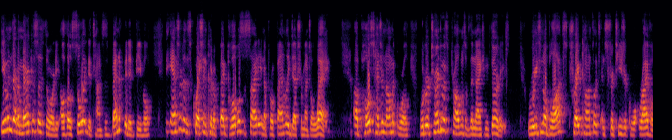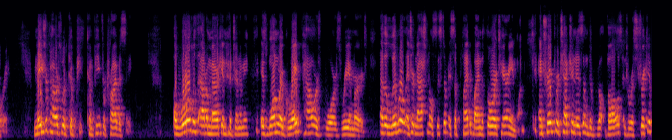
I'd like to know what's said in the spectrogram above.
Given that America's authority, although solely at times, has benefited people, the answer to this question could affect global society in a profoundly detrimental way. A post-hegemonic world would return to its problems of the 1930s, regional blocs, trade conflicts, and strategic rivalry. Major powers would comp compete for privacy. A world without American hegemony is one where great power wars reemerge, and the liberal international system is supplanted by an authoritarian one, and trade protectionism devolves into restrictive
